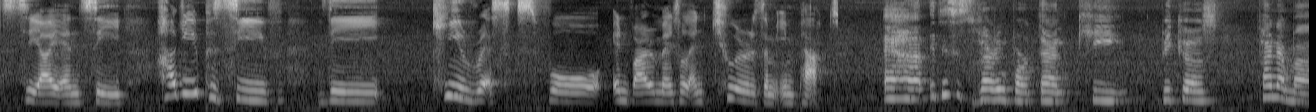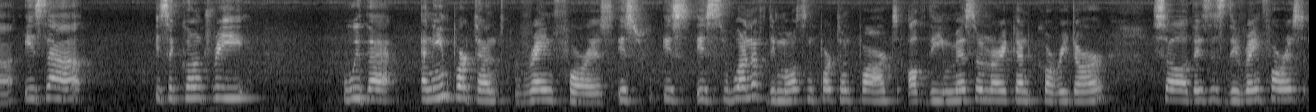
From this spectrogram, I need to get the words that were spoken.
CINC how do you perceive the key risks for environmental and tourism impact uh, this is very important key because Panama is a is a country with a, an important rainforest. is is is one of the most important parts of the Mesoamerican corridor. So this is the rainforest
